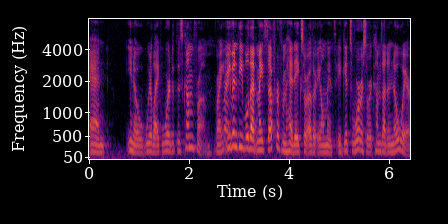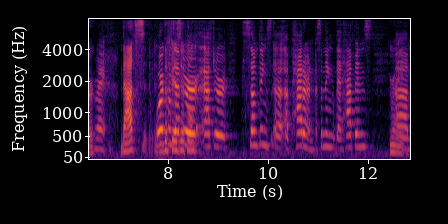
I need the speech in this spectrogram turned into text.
and you know we're like, where did this come from? Right? Right. Even people that might suffer from headaches or other ailments, it gets worse or it comes out of nowhere. Right. That's Or it the comes physical. after after something's a, a pattern, something that happens, Right. um,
